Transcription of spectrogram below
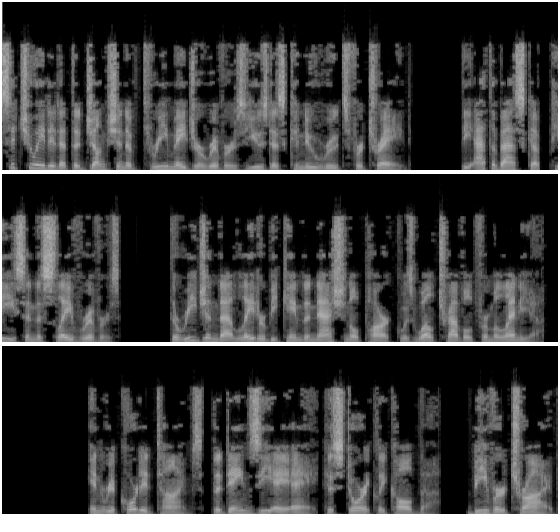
Situated at the junction of three major rivers used as canoe routes for trade—the Athabasca, Peace and the Slave Rivers—the region that later became the national park was well traveled for millennia. In recorded times, the Dane Zaa historically called the Beaver Tribe,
